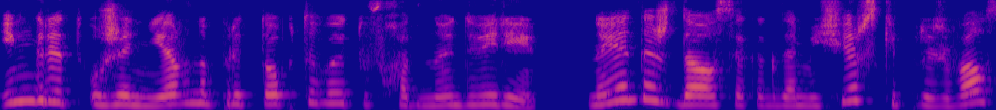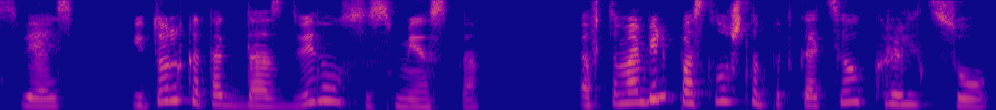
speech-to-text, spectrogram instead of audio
Ингрид уже нервно притоптывает у входной двери, но я дождался, когда Мещерский прервал связь, и только тогда сдвинулся с места. Автомобиль послушно подкатил к крыльцу,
